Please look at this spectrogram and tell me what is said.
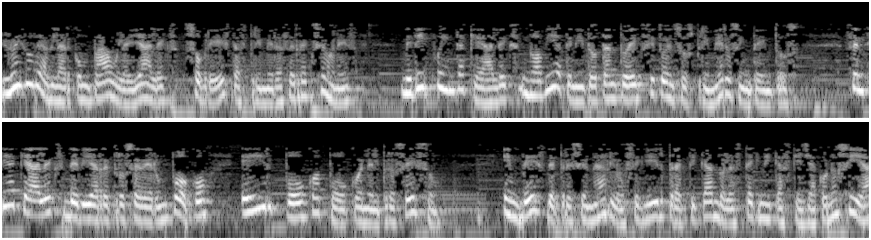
Luego de hablar con Paula y Alex sobre estas primeras reacciones, me di cuenta que Alex no había tenido tanto éxito en sus primeros intentos. Sentía que Alex debía retroceder un poco e ir poco a poco en el proceso. En vez de presionarlo a seguir practicando las técnicas que ya conocía,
